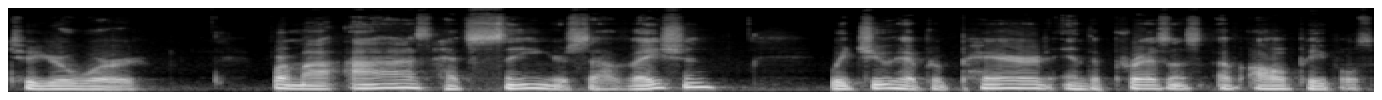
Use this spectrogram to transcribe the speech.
to your word. For my eyes have seen your salvation, which you have prepared in the presence of all peoples,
